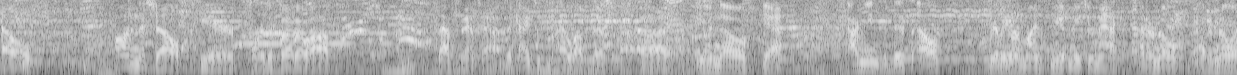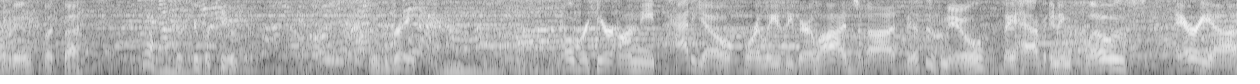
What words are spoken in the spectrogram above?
elf on the shelf here for the photo op that's fantastic. I just I love this. Uh, even though, yeah, I mean this elf really reminds me of Major Mac. I don't know I don't know what it is, but uh, yeah, just super cute. This is great. Over here on the patio for Lazy Bear Lodge, uh, this is new. They have an enclosed area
